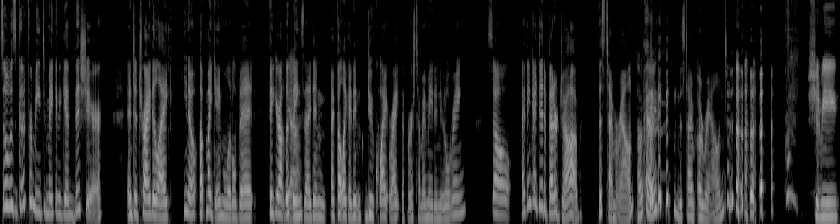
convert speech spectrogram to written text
So it was good for me to make it again this year and to try to like, you know, up my game a little bit, figure out the Yeah. things that I didn't I felt like I didn't do quite right the first time I made a noodle ring. So, I think I did a better job this time around. Okay. this time around. Should we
